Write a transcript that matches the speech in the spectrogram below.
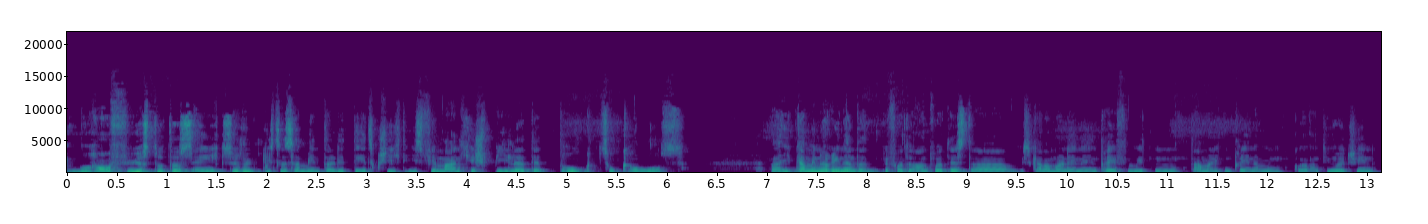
Worauf führst du das eigentlich zurück? Ist das eine Mentalitätsgeschichte? Ist für manche Spieler der Druck zu groß? Äh, ich kann mich nur erinnern, bevor du antwortest, äh, es gab einmal ein Treffen mit dem damaligen Trainer, mit Goran Djuricin.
